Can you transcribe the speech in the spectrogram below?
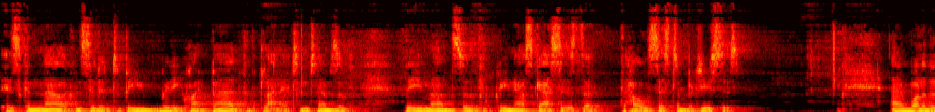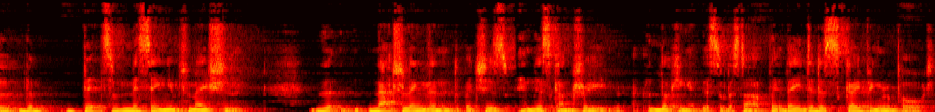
is now considered to be really quite bad for the planet in terms of the amounts of greenhouse gases that the whole system produces. And one of the, the bits of missing information Natural England, which is in this country looking at this sort of stuff, they, they did a scoping report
